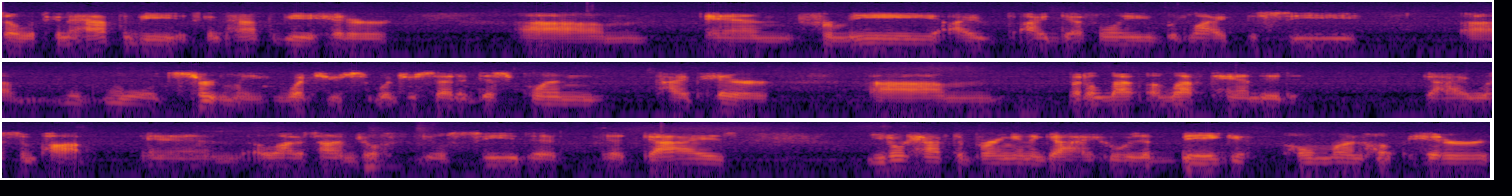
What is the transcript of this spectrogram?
So it's going to have to be it's going to have to be a hitter. Um, and for me, I I definitely would like to see. Um, well, certainly what you what you said, a discipline type hitter um, but a, left, a left-handed guy with some pop. And a lot of times you'll you'll see that that guys you don't have to bring in a guy who was a big home run hitter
